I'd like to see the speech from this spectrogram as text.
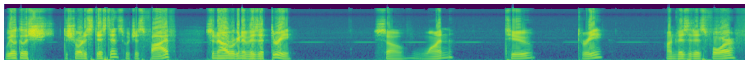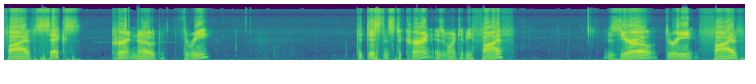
we look at the, sh the shortest distance, which is 5. So now we're going to visit 3. So 1, 2, 3. Unvisit is 4, 5, 6. Current node 3. The distance to current is going to be 5. 0, 3, 5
